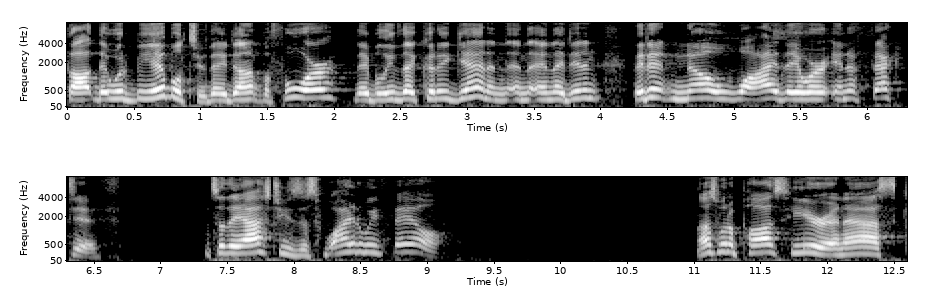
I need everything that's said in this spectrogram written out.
thought they would be able to. They'd done it before. They believed they could again. And, and, and they, didn't, they didn't know why they were ineffective. And so they asked Jesus, Why did we fail? I just want to pause here and ask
